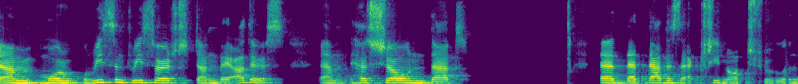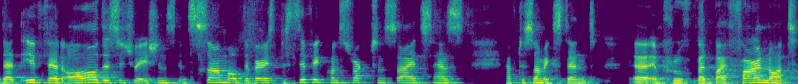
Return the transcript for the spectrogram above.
um, more recent research done by others um, has shown that uh, that that is actually not true and that if at all the situations in some of the very specific construction sites has have to some extent uh, improved but by far not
